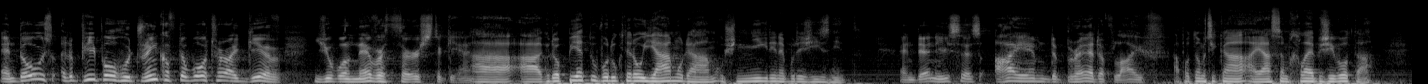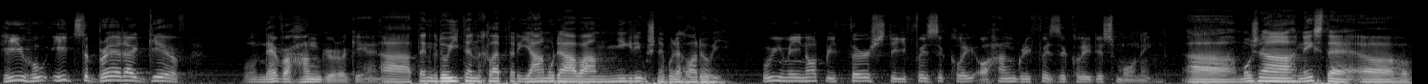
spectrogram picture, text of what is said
And those are the people who drink of the water I give, you will never thirst again. A, a kdo pije tu vodu, kterou já mu dám, už nikdy nebude žíznit. And then he says, I am the bread of life. A potom říká, a já jsem chléb života. He who eats the bread I give will never hunger again. A ten, kdo jí ten chléb, který já mu dávám, nikdy už nebude hladový. We may not be thirsty physically or hungry physically this morning, A možná nejste uh,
